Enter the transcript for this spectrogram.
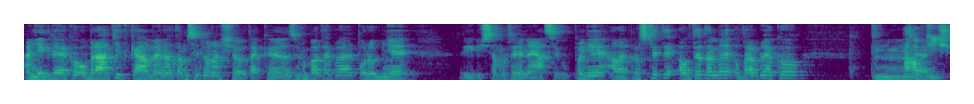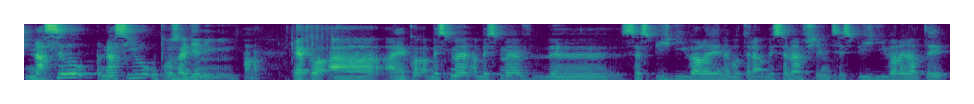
a někde jako obrátit kámen a tam si to našel. Tak eh, zhruba takhle podobně, i když samozřejmě ne asi úplně, ale prostě ty auta tam byly opravdu jako mm, na, na, silu, na sílu upozaděný. Ano. Jako a, a jako aby jsme, aby jsme eh, se spíš dívali, nebo teda aby se návštěvníci spíš dívali na ty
